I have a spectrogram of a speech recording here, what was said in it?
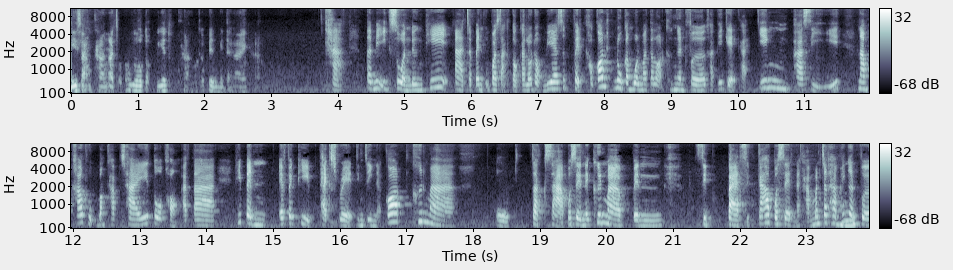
นี้สามครั้งอาจจะต้องลดดอกเบี้ยทุกครั้งก็เป็นไปได้ค่ะ ค่ะ แต่มีอีกส่วนหนึ่งที่อาจจะเป็นอุปสรรคต่อการลดดอกเบี้ย ซึ่งเฟดเขาก็ดูกังวลมาตลอดคือเงินเฟ้อค่ะพี่เก๋ค่ะ ยิ่งภาษีนำเข้าถูกบังคับใช้ตัวของอัตราที่เป็น effective tax rate จริงๆเนี่ยก็ขึ้นมาโอ้จาก3%เนี่ยขึ้นมาเป็น 18 19%นะคะ มันจะทำให้เงินเฟ้อ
